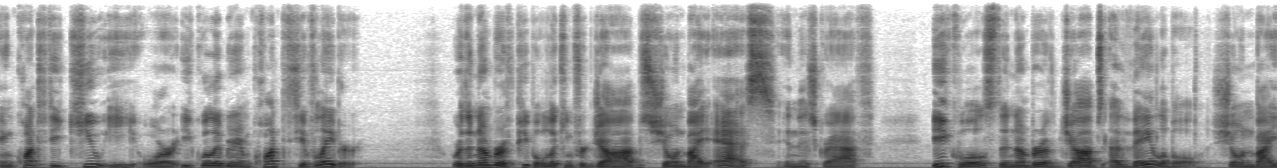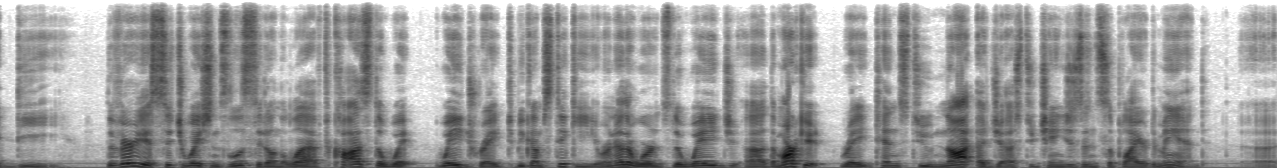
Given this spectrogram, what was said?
and quantity QE or equilibrium quantity of labor, where the number of people looking for jobs, shown by S in this graph, equals the number of jobs available, shown by D. The various situations listed on the left cause the wa wage rate to become sticky, or in other words, the wage, uh, the market rate tends to not adjust to changes in supply or demand. Uh,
